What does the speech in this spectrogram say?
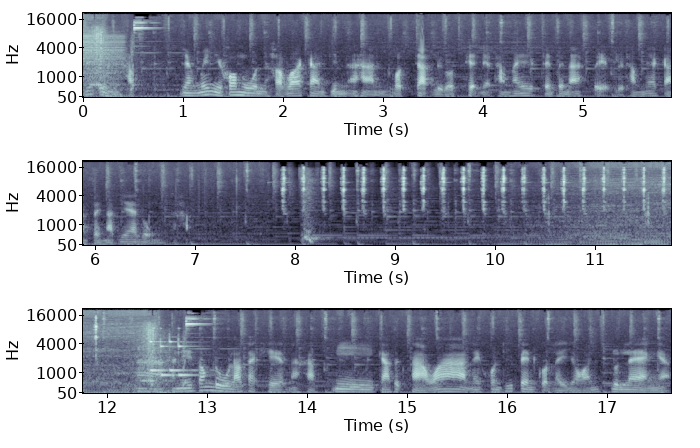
ไม่จริงครับ ยังไม่มีข้อมูลนะครับว่าการกินอาหารรสจัดหรือรสเผ็ดเนี่ยทำให้เป็นไซนัสอักเสบหรือทำให้อาการไซนัสแย่ลงนะครับ อันนี้ต้องดูแล้วแต่เคสนะครับ มีการศึกษาว่าในคนที่เป็นกรดไหลย้อนรุนแรงเนี่ย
